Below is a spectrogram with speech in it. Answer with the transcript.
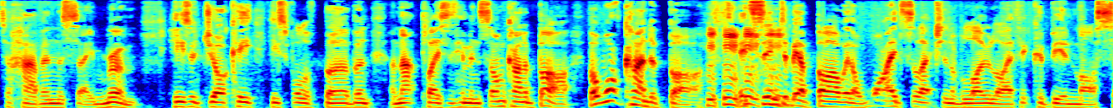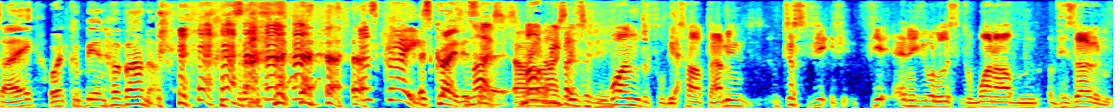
to have in the same room. He's a jockey, he's full of bourbon, and that places him in some kind of bar. But what kind of bar? it seemed to be a bar with a wide selection of low life. It could be in Marseille or it could be in Havana. That's great. It's great, isn't nice. it? Very Mark nice Ribot's interview. a wonderful guitar player. I mean, just if, you, if, you, if you, any of you want to listen to one album of his own,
